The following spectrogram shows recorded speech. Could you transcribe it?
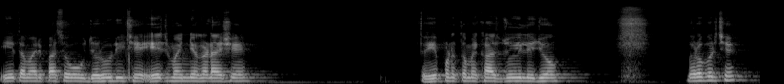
એ તમારી પાસે હોવું જરૂરી છે, એ જ માન્ય ગણાશે. તો એ પણ તમે ખાસ જોઈ લેજો. બરાબર છે?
